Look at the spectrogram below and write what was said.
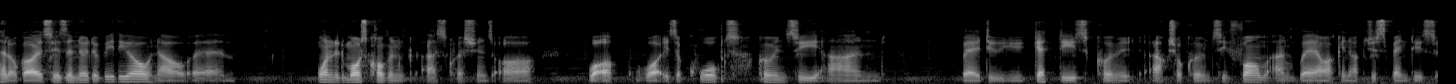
Hello guys, here's another video. Now, um, one of the most common asked questions are what are, what is a Quarks currency and where do you get these actual currency from and where I can actually spend this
